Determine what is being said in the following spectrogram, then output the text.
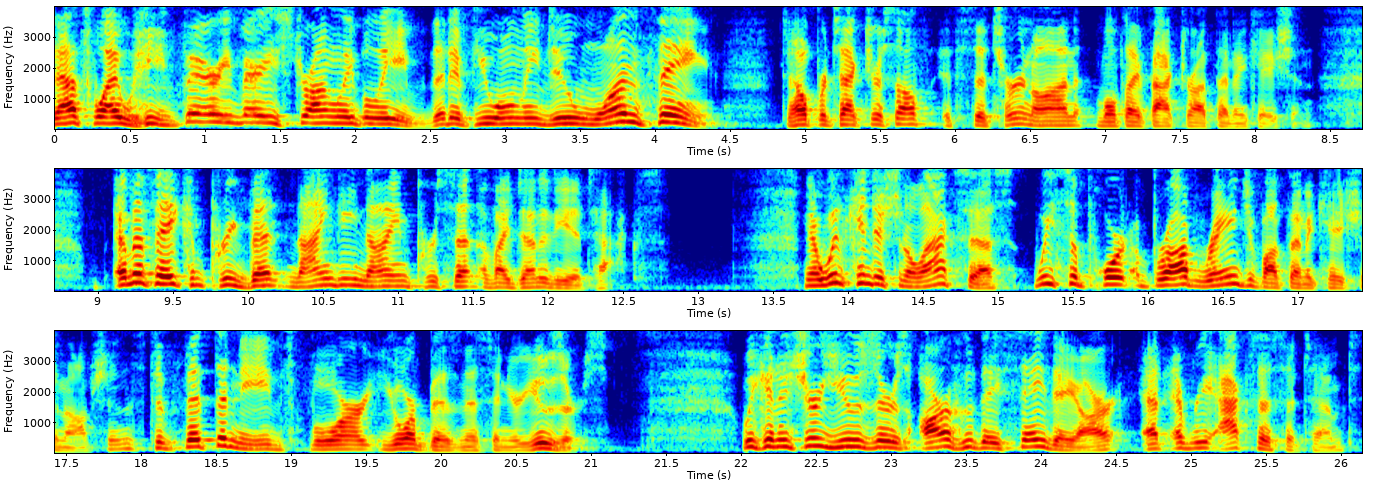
That's why we very, very strongly believe that if you only do one thing to help protect yourself, it's to turn on multi-factor authentication. MFA can prevent 99% of identity attacks. Now with conditional access, we support a broad range of authentication options to fit the needs for your business and your users. We can ensure users are who they say they are at every access attempt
